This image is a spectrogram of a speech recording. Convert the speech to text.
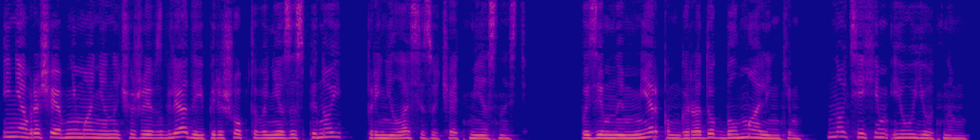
и, не обращая внимания на чужие взгляды и перешептывания за спиной, принялась изучать местность. По земным меркам городок был маленьким, но тихим и уютным.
